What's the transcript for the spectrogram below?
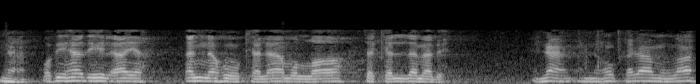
نعم. وفي هذه الآية أنه كلام الله تكلم به. نعم أنه كلام الله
